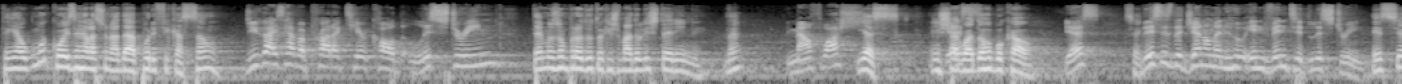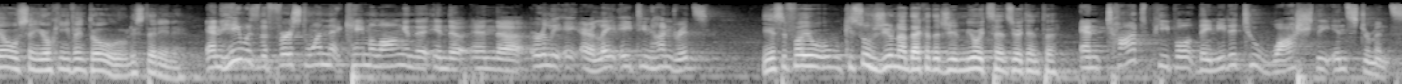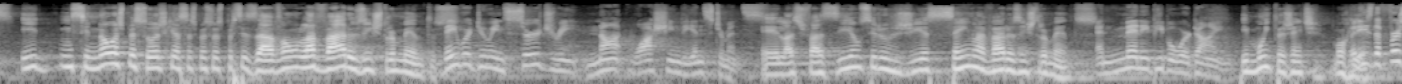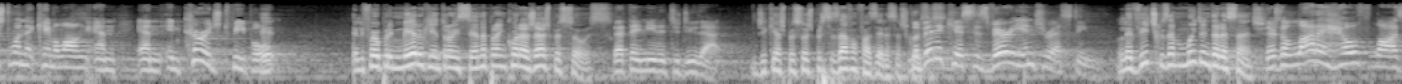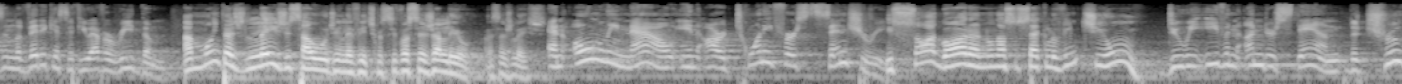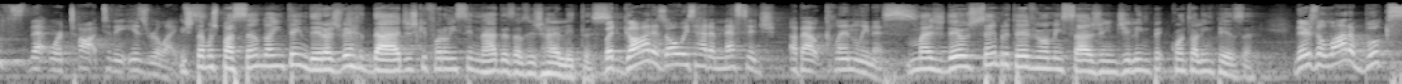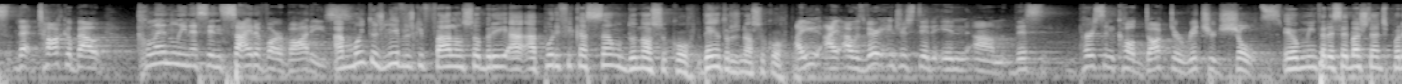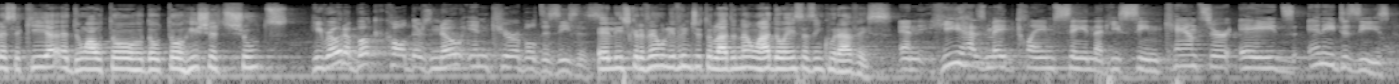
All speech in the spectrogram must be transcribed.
Tem alguma coisa relacionada à purificação? Do you guys have a product here called Listerine Temos um produto aqui chamado Listerine, né? mouthwash? Yes, enxaguador bucal. Yes? Sim. This is the gentleman who invented Listerine. Esse é o senhor que inventou o Listerine. And he was the first one that came along in the in the in the early eight- or late 1800s E esse foi o que surgiu na década de 1880 and taught people they needed to wash the instruments. e ensinou as pessoas que essas pessoas precisavam lavar os instrumentos. They were doing surgery not washing the instruments. Elas faziam cirurgia sem lavar os instrumentos. And many people were dying. E muita gente But morria. he's the first one that came along and, and encouraged people Ele foi o primeiro que entrou em cena para encorajar as pessoas, that they needed to do that. De que as pessoas precisavam fazer essas coisas. Leviticus is very interesting. Levíticos é muito interessante. There's a lot of health laws in Leviticus if you ever read them. Há muitas leis de saúde em Levíticos, se você já leu essas leis. And only now in our 21st century E só agora, no nosso século 21, do we even understand the truths that were taught to the Israelites. estamos passando a entender as verdades que foram ensinadas aos israelitas. But God has always had a message about cleanliness. Mas Deus sempre teve uma mensagem de limpe... quanto à limpeza. There's a lot of books that talk about cleanliness inside of our bodies. Há muitos livros que falam sobre a, a purificação do nosso corpo, dentro do nosso corpo. I, I, I was very interested in um, this person called Dr. Richard Schultz. Eu me interessei bastante por esse aqui, é de um autor, Dr. Richard Schultz. He wrote a book called There's No Incurable Diseases. Ele escreveu um livro intitulado Não há doenças incuráveis. And he has made claims saying that he's seen cancer, AIDS, any disease.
